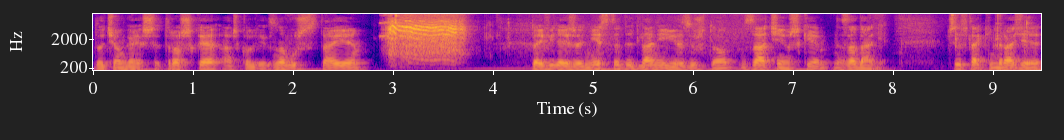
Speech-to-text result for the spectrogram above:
Dociąga jeszcze troszkę, aczkolwiek znowuż staje. Tutaj widać, że niestety dla niej jest już to za ciężkie zadanie. Czy w takim razie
